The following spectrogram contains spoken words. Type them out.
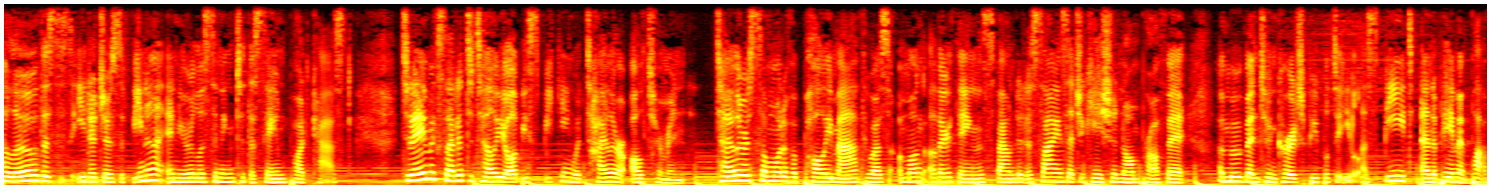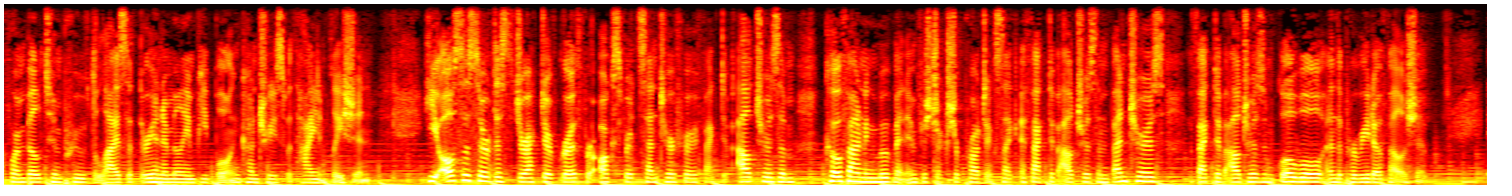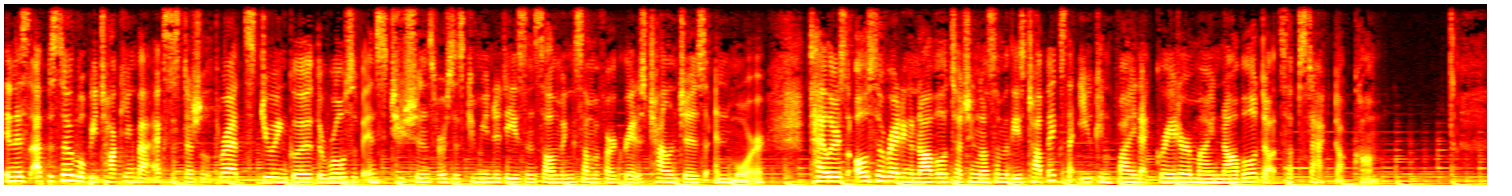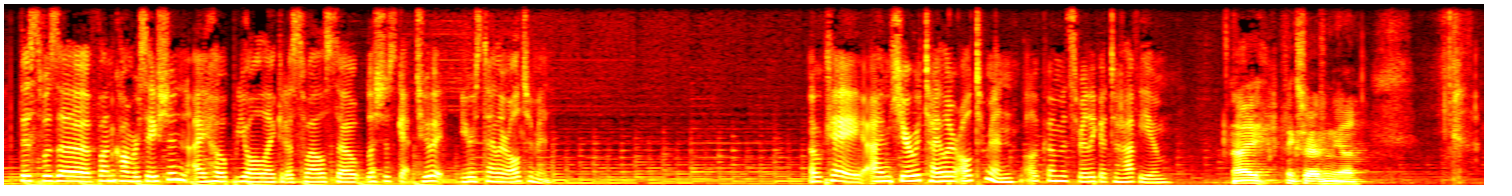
Hello, this is Ida Josephina, and you're listening to the Sane Podcast. Today, I'm excited to tell you I'll be speaking with Tyler Alterman. Tyler is somewhat of a polymath who has, among other things, founded a science education nonprofit, a movement to encourage people to eat less meat, and a payment platform built to improve the lives of 300 million people in countries with high inflation. He also served as director of growth for Oxford Center for Effective Altruism, co founding movement infrastructure projects like Effective Altruism Ventures, Effective Altruism Global, and the Pareto Fellowship. In this episode, we'll be talking about existential threats, doing good, the roles of institutions versus communities, and solving some of our greatest challenges, and more. Tyler is also writing a novel touching on some of these topics that you can find at greatermindnovel.substack.com. This was a fun conversation. I hope you all like it as well. So let's just get to it. Here's Tyler Alterman. Okay, I'm here with Tyler Alterman. Welcome. It's really good to have you. Hi. Thanks for having me on.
